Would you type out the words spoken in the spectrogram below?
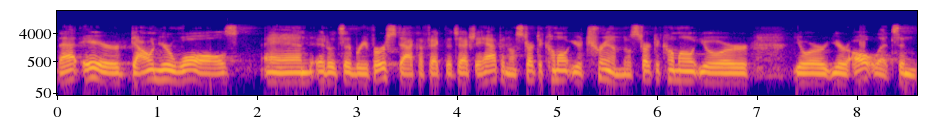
that air down your walls and it's a reverse stack effect that's actually happening. It'll start to come out your trim. It'll start to come out your your your outlets. And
